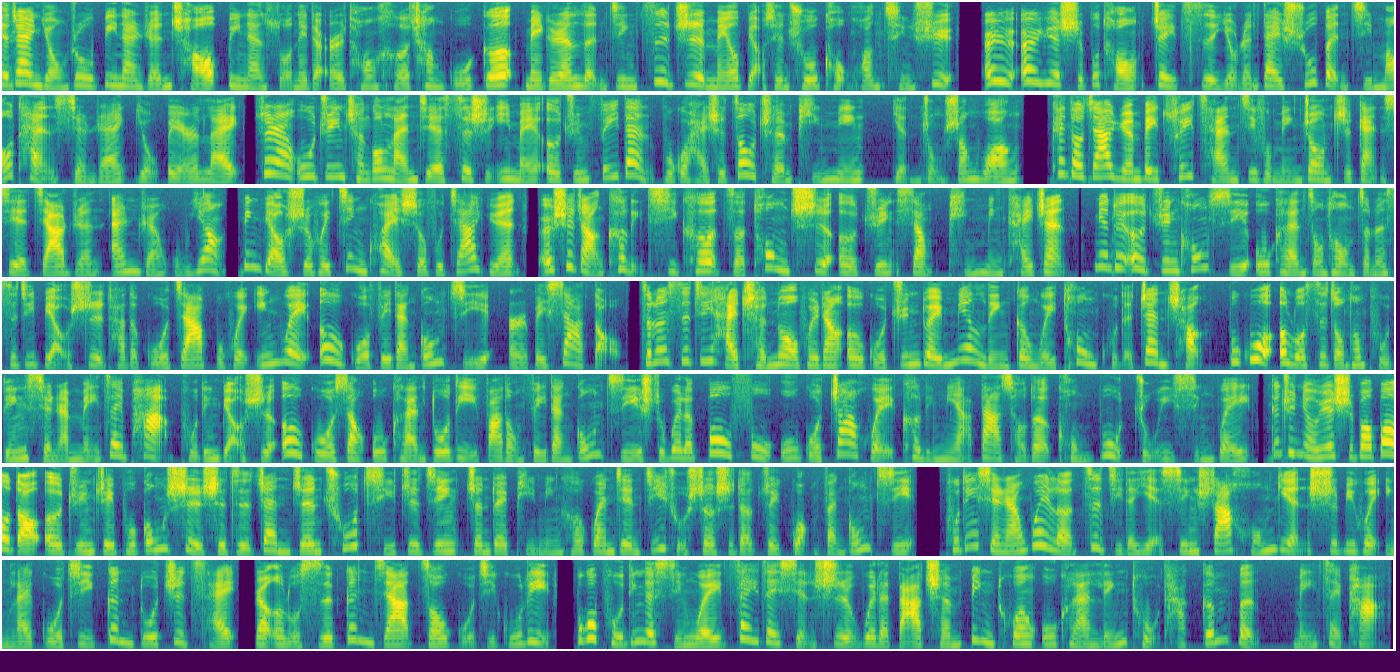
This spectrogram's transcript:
地铁站涌入避难人潮，避难所内的儿童合唱国歌，每个人冷静自制，没有表现出恐慌情绪。而与二月时不同，这次有人带书本及毛毯，显然有备而来。虽然乌军成功拦截四十一枚俄军飞弹，不过还是造成平民严重伤亡。看到家园被摧残，基辅民众只感谢家人安然无恙，并表示会尽快修复家园。而市长克里契科则痛斥俄军向平民开战。面对俄军空袭，乌克兰总统泽伦斯基表示，他的国家不会因为俄国飞弹攻击而被吓倒。泽伦斯基还承诺会让俄国军队面临更为痛苦的战场。不过，俄罗斯总统普丁显然没在怕。普丁表示，俄国向乌克兰多地发动飞弹攻击，是为了报复乌国炸毁克里米亚大桥的恐怖主义行为。根据《纽约时报》报道，俄军这波攻势是自战争初期至今针对平民和关键基础设施的最广泛攻击。普丁显然为了自己的野心杀红眼，势必会引来国际更多制裁，让俄罗斯更加遭国际孤立。不过，普丁的行为再再显示，为了达成并吞乌克兰领土，他根本没在怕。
